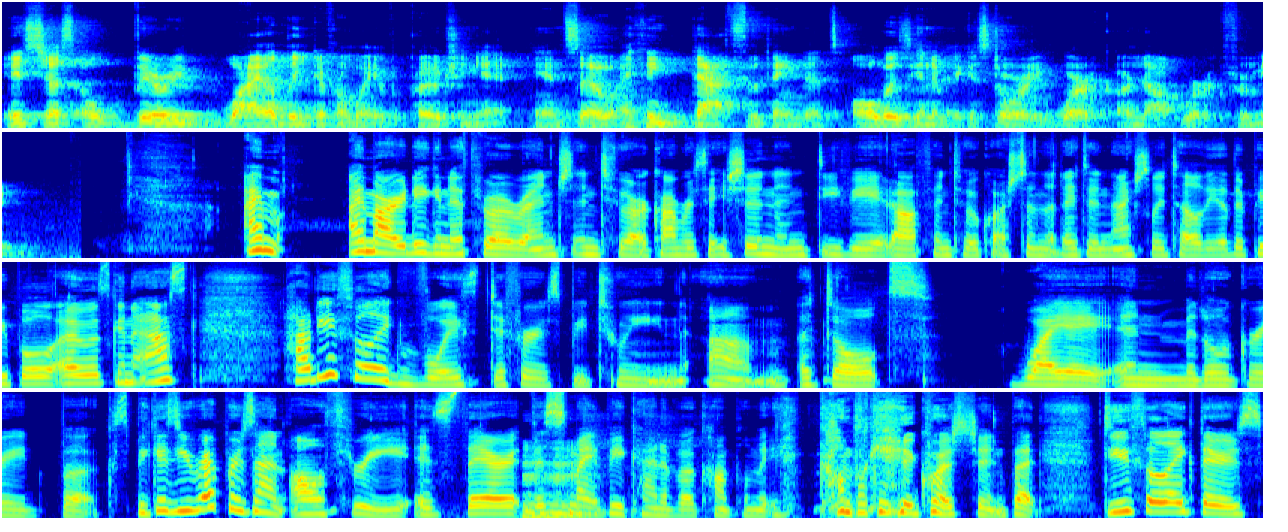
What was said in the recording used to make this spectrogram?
It's just a very wildly different way of approaching it. And so I think that's the thing that's always going to make a story work or not work for me. I'm already going to throw a wrench into our conversation and deviate off into a question that I didn't actually tell the other people I was going to ask. How do you feel like voice differs between um, adults, YA, and middle grade books? Because you represent all three. Is there, mm-hmm. this might be kind of a complicated question, but do you feel like there's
